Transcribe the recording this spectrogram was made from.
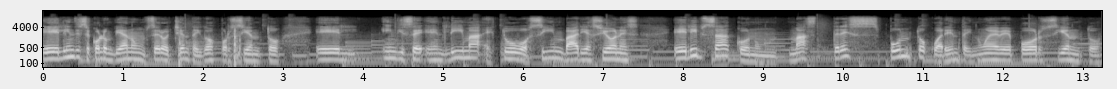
el índice colombiano un 0.82%, el índice en Lima estuvo sin variaciones. El IPSA con un más 3.49%.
